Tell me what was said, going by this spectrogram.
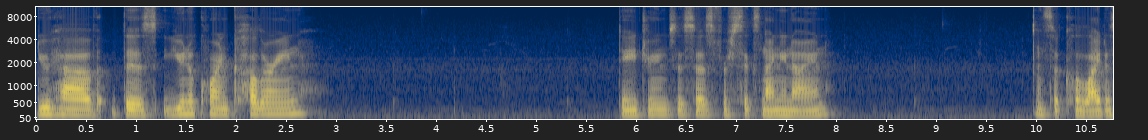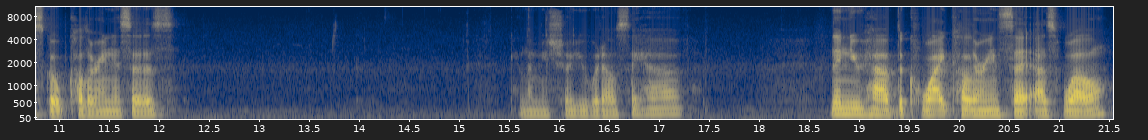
You have this unicorn coloring daydreams. It says for six ninety nine. It's a kaleidoscope coloring, it says. Okay, let me show you what else they have. Then you have the kawaii coloring set as well.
